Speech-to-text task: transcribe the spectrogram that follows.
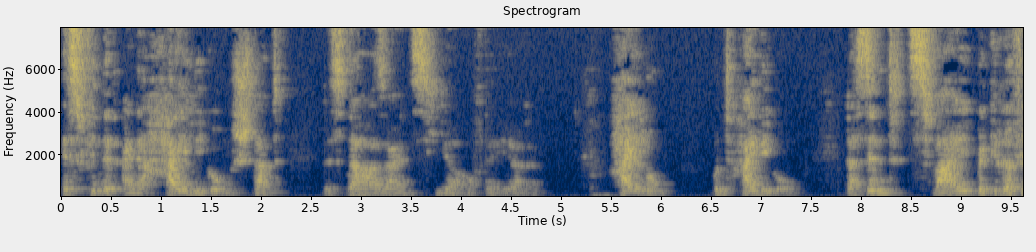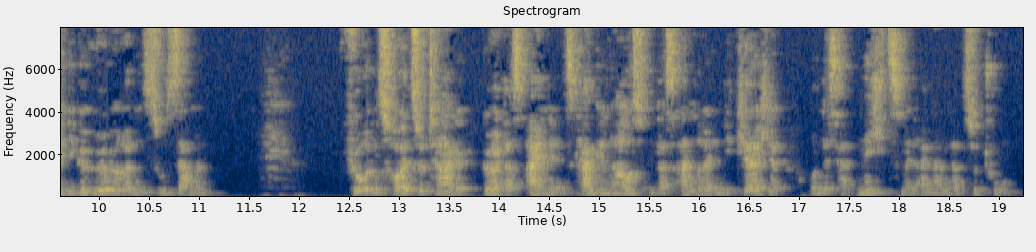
Es findet eine Heiligung statt des Daseins hier auf der Erde. Heilung und Heiligung. Das sind zwei Begriffe, die gehören zusammen. Für uns heutzutage gehört das eine ins Krankenhaus und das andere in die Kirche und es hat nichts miteinander zu tun.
